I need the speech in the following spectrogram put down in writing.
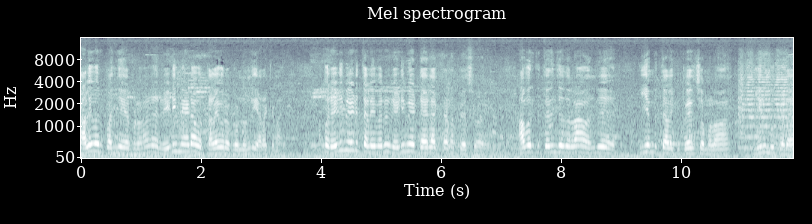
தலைவர் பஞ்சம் ஏற்படுறதுனால ரெடிமேடாக ஒரு தலைவரை கொண்டு வந்து இறக்குனாங்க. அப்போ ரெடிமேடு தலைவர் ரெடிமேட் டைலாக் தானே பேசுவார். அவருக்கு தெரிஞ்சதெல்லாம் வந்து இயம்பு தலைக்கு பேரிச்சம்பளம் இரும்பு கடை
